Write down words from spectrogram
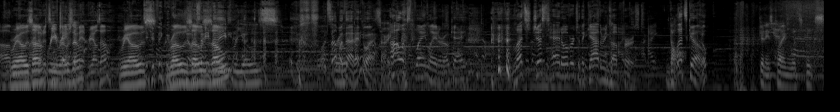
out. Um, Ryozo? I noticed you changed a Ryozo? bit, Ryozo? Rios, Did you think we wouldn't notice Rozozo. anything? Rios. What's up Ro- with that anyway? Sorry. I'll explain later, okay? Let's just head over to the gathering hub first. Let's go. Jenny's playing with spooks.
